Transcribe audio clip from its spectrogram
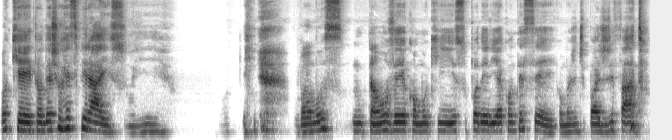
ok, então deixa eu respirar isso. E vamos então ver como que isso poderia acontecer e como a gente pode de fato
